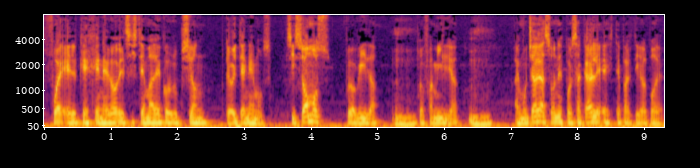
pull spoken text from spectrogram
fue el que generó el sistema de corrupción que hoy tenemos. Si somos pro vida, pro familia, hay muchas razones por sacarle este partido al poder.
